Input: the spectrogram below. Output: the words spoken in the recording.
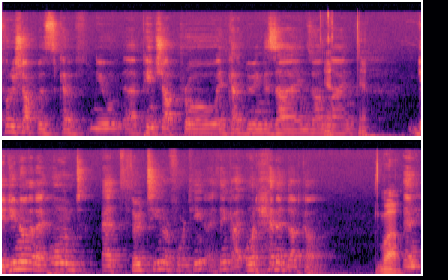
Photoshop was kind of new, uh, Paint Shop Pro, and kind of doing designs online. yeah. Did you know that I owned at 13 or 14, I think, I owned Hemed.com Wow. and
